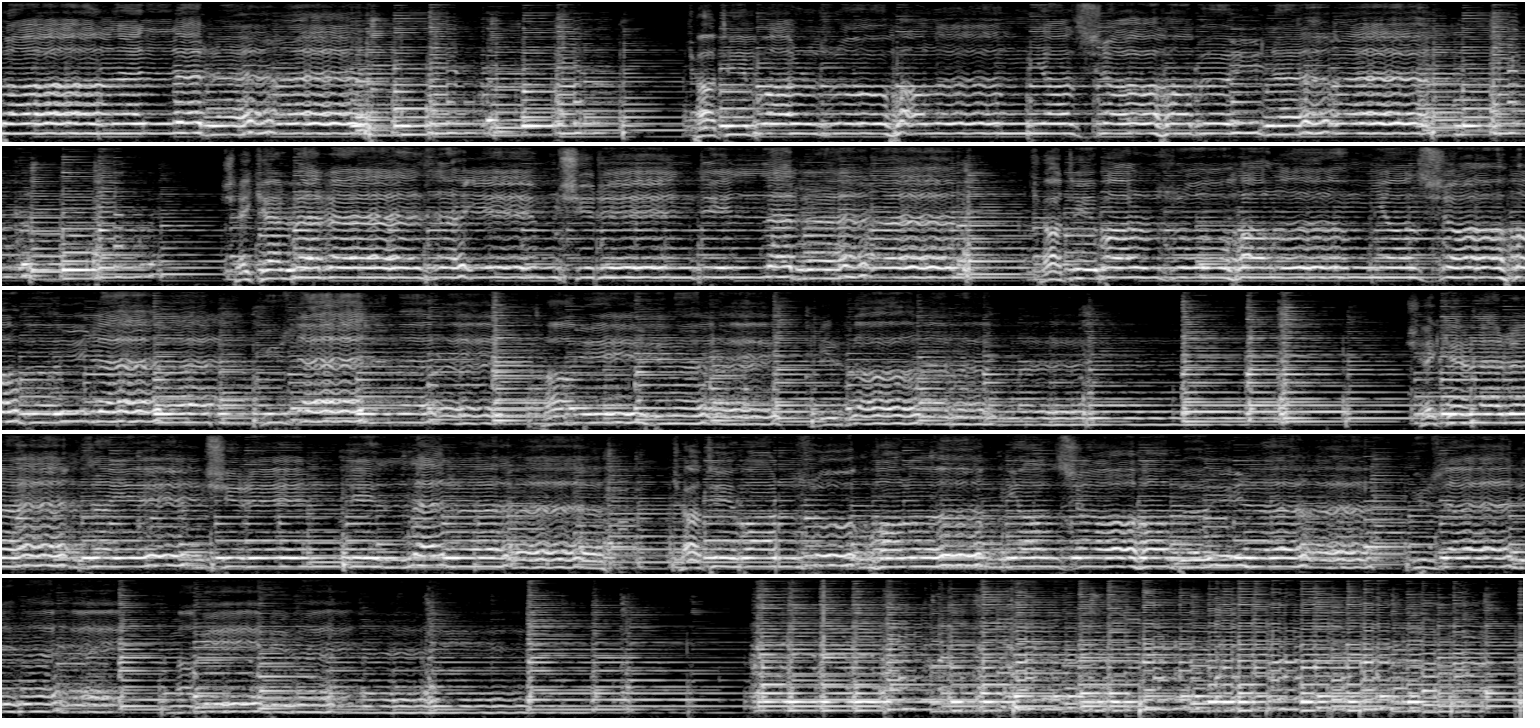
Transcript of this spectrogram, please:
tutan ellere. Katip arzu halım yaz şaha böyle. Şekerlere zeyim şirin dillere. Katip arzu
